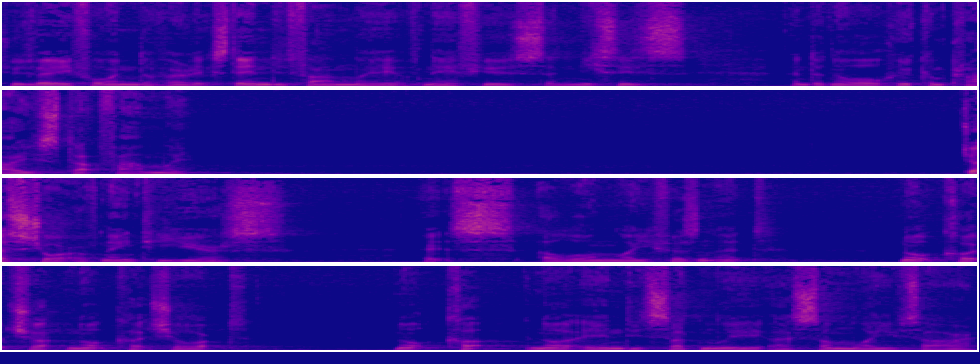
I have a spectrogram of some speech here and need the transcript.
She was very fond of her extended family of nephews and nieces and in all who comprised that family. Just short of 90 years. It's a long life, isn't it? Not cut short, not cut short, not cut, not ended suddenly as some lives are,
